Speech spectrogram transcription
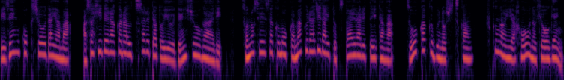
備前国正田山、朝日寺から移されたという伝承があり、その制作も鎌倉時代と伝えられていたが、造覚部の質感、複眼や法の表現、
